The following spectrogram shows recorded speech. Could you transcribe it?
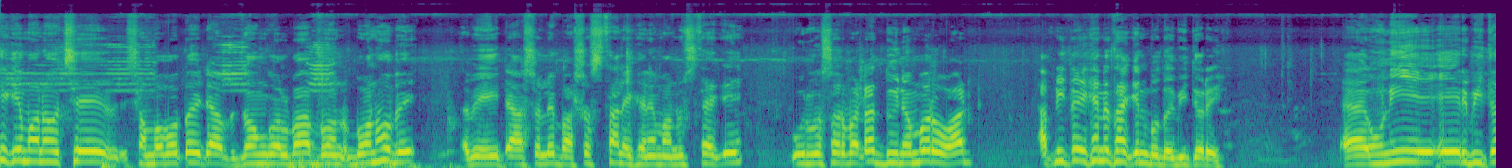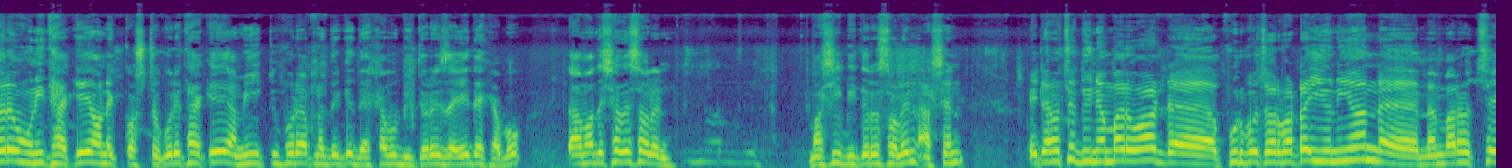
থেকে মনে হচ্ছে সম্ভবত এটা জঙ্গল বা বন বন হবে। তবে এটা আসলে বাসস্থান, এখানে মানুষ থাকে। পূর্ব সরবাটার দুই নম্বর ওয়ার্ড। আপনি তো এখানে থাকেন বোধহয় ভিতরে। উনি, এর ভিতরে উনি থাকে, অনেক কষ্ট করে থাকে। আমি একটু পরে আপনাদেরকে দেখাবো, ভিতরে যাই দেখাবো। তা আমাদের সাথে চলেন। মাসি ভিতরে চলেন, আসেন। এটা হচ্ছে দুই নম্বর ওয়ার্ড পূর্ব চরবাটা ইউনিয়ন মেম্বার হচ্ছে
